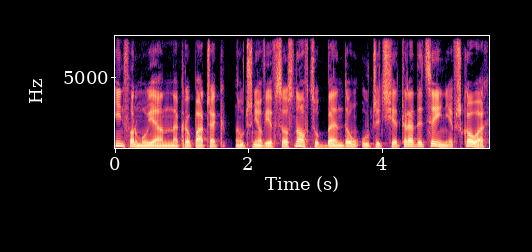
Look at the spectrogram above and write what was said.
Informuje Anna Kropaczek. Uczniowie w Sosnowcu będą uczyć się tradycyjnie w szkołach.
